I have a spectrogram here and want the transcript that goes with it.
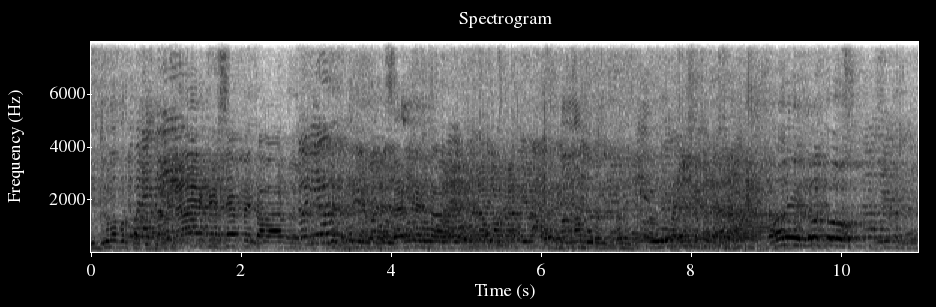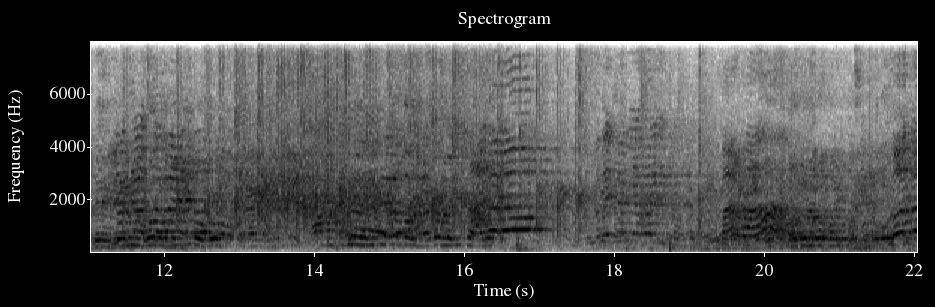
Diploma por participación. Ah, es que el césped estaba harto. El césped estaba tío. Chavales, loco. Eh, ¿Quieres una foto contigo o qué? Ah, mira, ahí tiene la foto, la cámara aquí está. ¿Dónde está mi aparito? Baja. Foto de ropa ahí. Foto,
